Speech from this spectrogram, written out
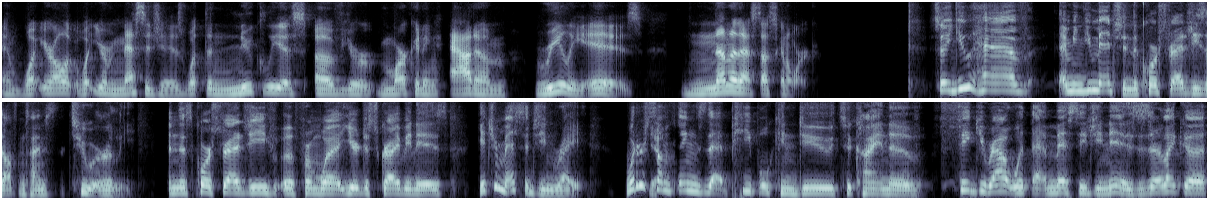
and what your all what your message is, what the nucleus of your marketing atom really is, none of that stuff's going to work. So you have, I mean, you mentioned the core strategy is oftentimes too early. And this core strategy, uh, from what you're describing, is get your messaging right. What are some things that people can do to kind of figure out what that messaging is? Is there like a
